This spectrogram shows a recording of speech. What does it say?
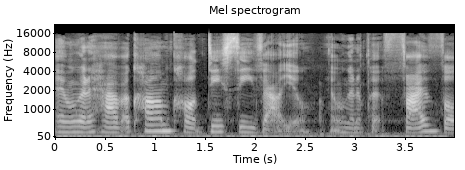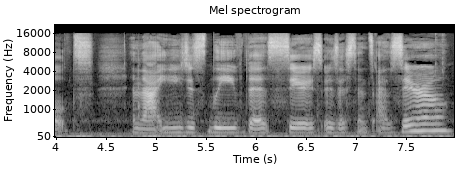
and we're going to have a column called DC value and we're going to put 5 volts and that you just leave the series resistance as 0.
